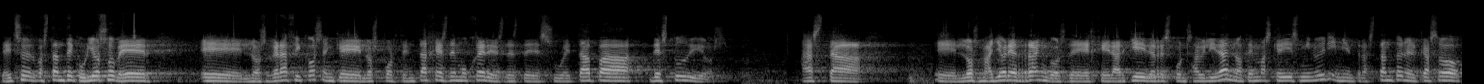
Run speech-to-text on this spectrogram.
De hecho, es bastante curioso ver eh, los gráficos en que los porcentajes de mujeres desde su etapa de estudios hasta eh, los mayores rangos de jerarquía y de responsabilidad no hacen más que disminuir y, mientras tanto, en el caso,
